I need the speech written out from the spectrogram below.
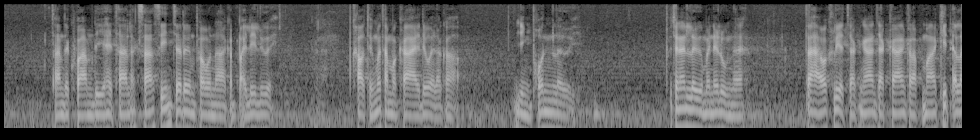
ๆทำแต่ความดีให้ทานรักษาศีลเจริญภาวนากันไปเรื่อยๆ เข้าถึงพระธรรมกายด้วยแล้วก็ยิ่งพ้นเลย เพราะฉะนั้นลืมไปนะลุงนะถ้าหากว่าเครียดจากงานจากการกลับมาคิดอะไร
